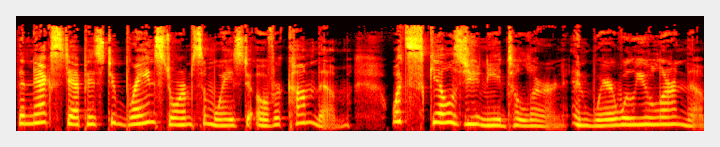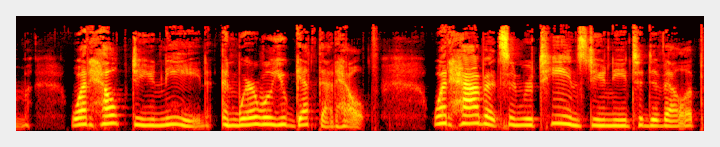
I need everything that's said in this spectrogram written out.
the next step is to brainstorm some ways to overcome them. What skills you need to learn and where will you learn them? What help do you need and where will you get that help? What habits and routines do you need to develop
